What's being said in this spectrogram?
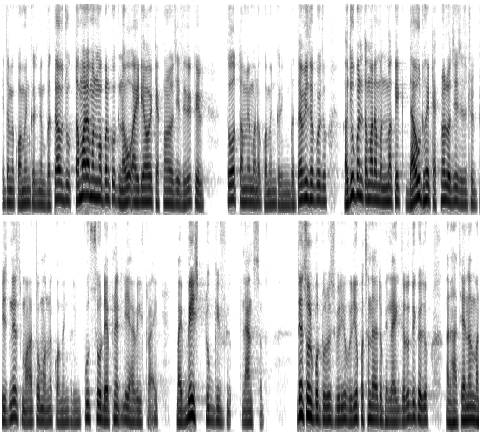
એ તમે કોમેન્ટ કરીને બતાવજો. તમારા મનમાં પણ કોઈક નવો આઈડિયા હોય ટેકનોલોજી રિલેટેડ તો તમે મને કોમેન્ટ કરીને બતાવી શકો છો. હજુ પણ તમારા મનમાં કંઈક ડાઉટ હોય ટેકનોલોજી રિલેટેડ બિઝનેસમાં તો મને કોમેન્ટ કરીને પૂછશો. Definitely I will try my best to give you an answer that's all for tourist video video પસંદ આવે તો પહેલાં લાઈક જરૂરથી કરજો. અને હા ચેનલમાં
